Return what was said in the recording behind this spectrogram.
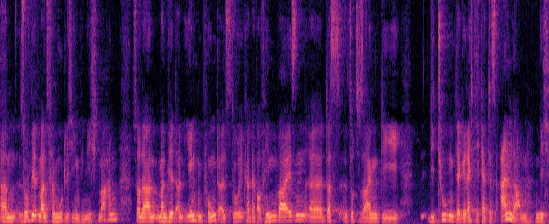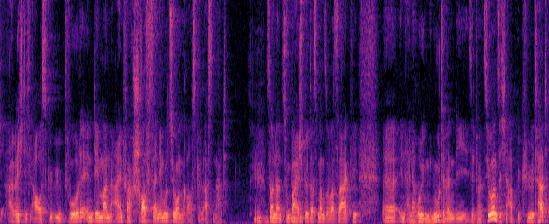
Ähm, so wird man es vermutlich irgendwie nicht machen, sondern man wird an irgendeinem Punkt als Stoiker darauf hinweisen, äh, dass sozusagen die die Tugend der Gerechtigkeit des anderen nicht richtig ausgeübt wurde, indem man einfach schroff seine Emotionen rausgelassen hat. Mhm. Sondern zum mhm. Beispiel, dass man sowas sagt wie äh, in einer ruhigen Minute, wenn die Situation sich abgekühlt hat,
